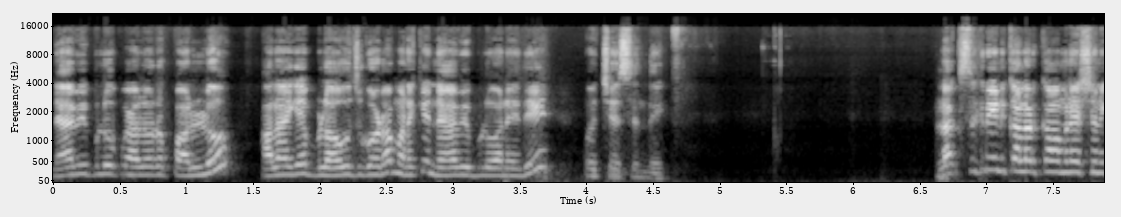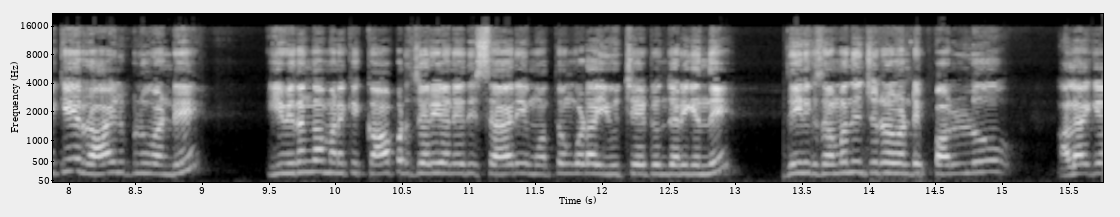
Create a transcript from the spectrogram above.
నేవీ బ్లూ కలర్ పళ్ళు అలాగే బ్లౌజ్ కూడా మనకి నేవీ బ్లూ అనేది వచ్చేసింది. లక్స్ గ్రీన్ కలర్ కాంబినేషన్కి రాయల్ బ్లూ అండి. ఈ విధంగా మనకి కాపర్ జరీ అనేది శారీ మొత్తం కూడా యూజ్ చేయడం జరిగింది. దీనికి సంబంధించినటువంటి పళ్ళు అలాగే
